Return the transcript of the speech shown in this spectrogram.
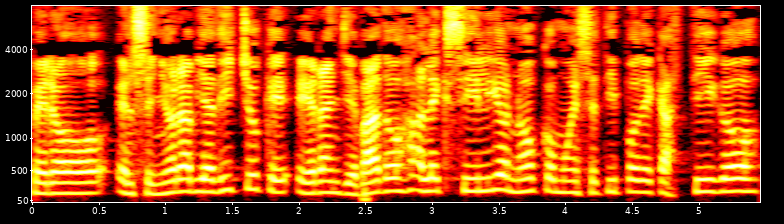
pero el Señor había dicho que eran llevados al exilio no como ese tipo de castigo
